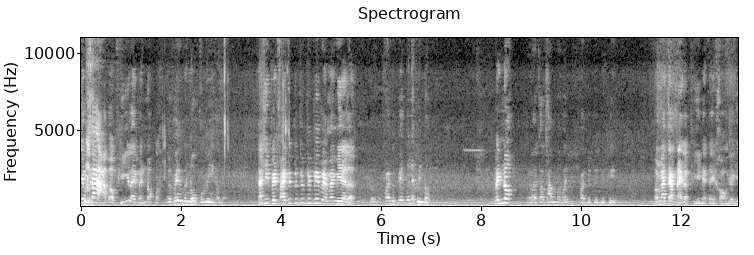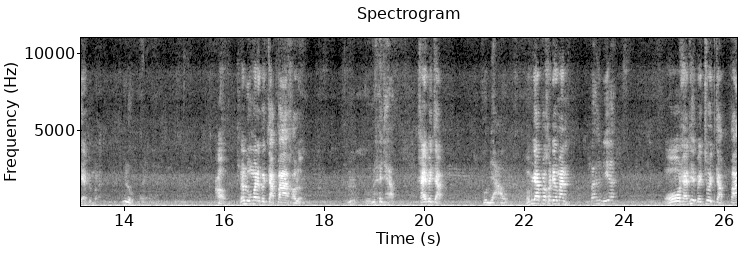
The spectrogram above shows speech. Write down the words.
จะฆ่าเปล่าผีอะไรเหมือนนกวะแล้วพี่มันนกก็มีครับบอกแล้วที่เป็นไฟปิ๊บปิ๊บปิ๊บปิ๊บปิ๊บไม่มีเลยเหรอ แล้วไฟไปเป๊ะไม่ได้เป็นนกเป็นนกแต่ว่าเขาทำมาไฟไฟไปเป๊ะเป๊ะเป๊ะมันมาจากไหนล่ะผีเนี่ยในคลองเยอะแยะไปหมดอะไม่รู้เอ้าแล้วลุงไม่ได้ไปจับปลาเขาเหรอผมไม่ได้จับ ใครไปจับ ผมยาว ผมอยากไปคนเดียวมันไปคนเดียวโอ้แทนที่ไปช่วยจับปลา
